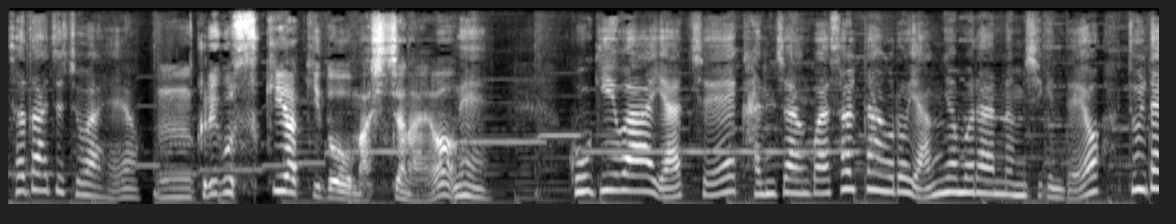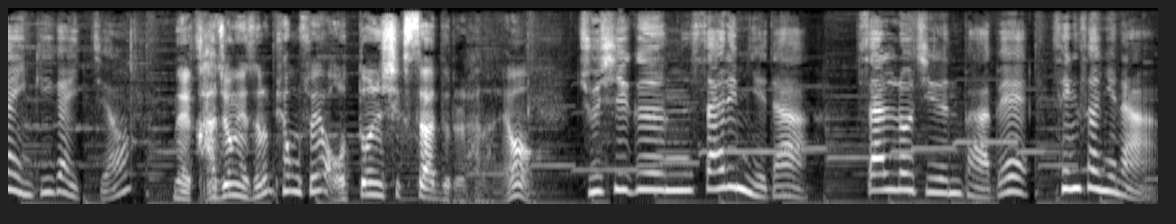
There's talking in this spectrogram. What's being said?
저도 아주 좋아해요. 음, 그리고 스키야키도 맛있잖아요. 네. 고기와 야채, 간장과 설탕으로 양념을 하는 음식인데요. 둘 다 인기가 있죠. 네, 가정에서는 평소에 어떤 식사들을 하나요? 주식은 쌀입니다. 쌀로 지은 밥에 생선이나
